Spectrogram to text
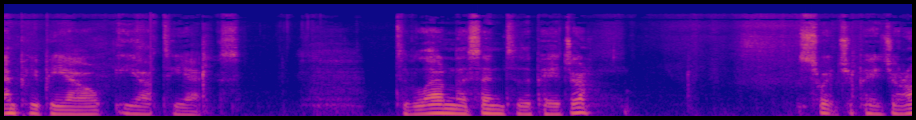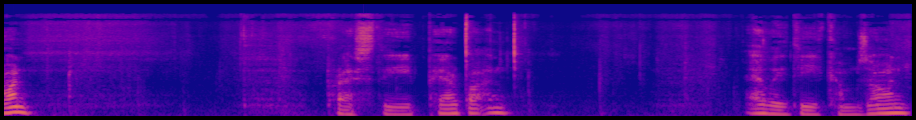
MPPL ERTX. To learn this into the pager, switch your pager on, press the pair button, LED comes on,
